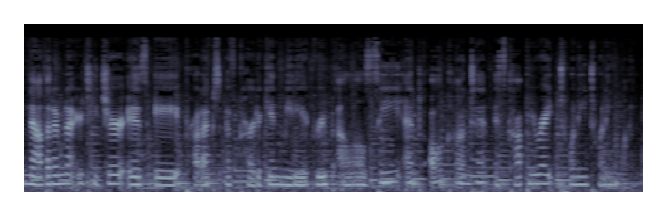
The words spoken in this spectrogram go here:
Now That I'm Not Your Teacher is a product of Cardigan Media Group LLC, and all content is copyright 2021.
